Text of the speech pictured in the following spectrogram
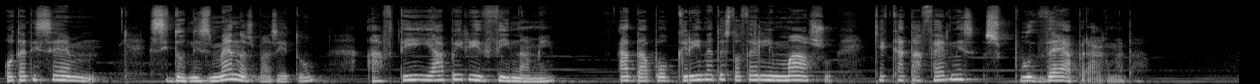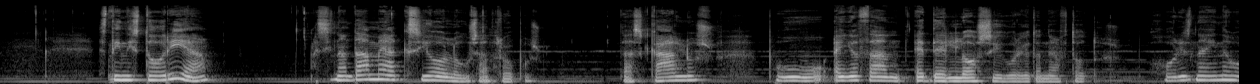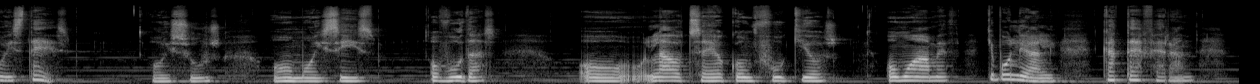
Όταν είσαι συντονισμένος μαζί του, αυτή η άπειρη δύναμη ανταποκρίνεται στο θέλημά σου και καταφέρνεις σπουδαία πράγματα. Στην ιστορία συναντάμε αξιόλογους ανθρώπους, δασκάλους που ένιωθαν εντελώς σίγουροι για τον εαυτό τους, χωρίς να είναι εγωιστές. Ο Ιησούς, ο Μωυσής, ο Βούδας, ο Λαοτσέ, ο Κομφούκιος, ο Μωάμεθ και πολλοί άλλοι κατέφεραν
